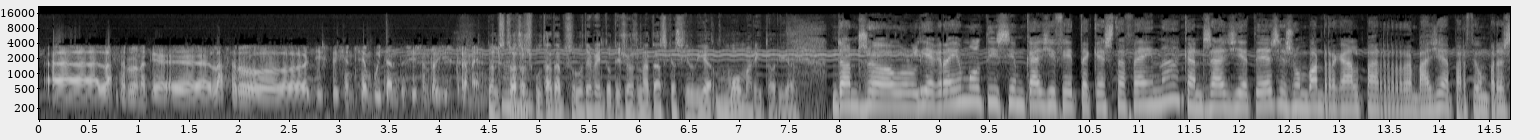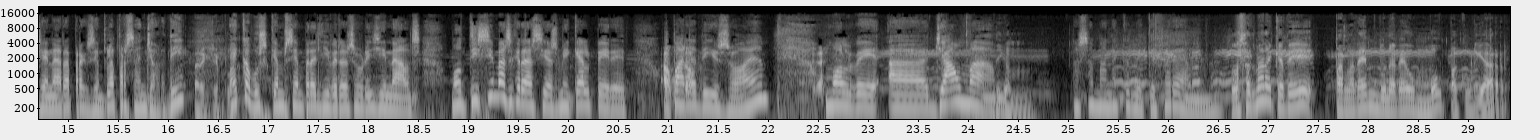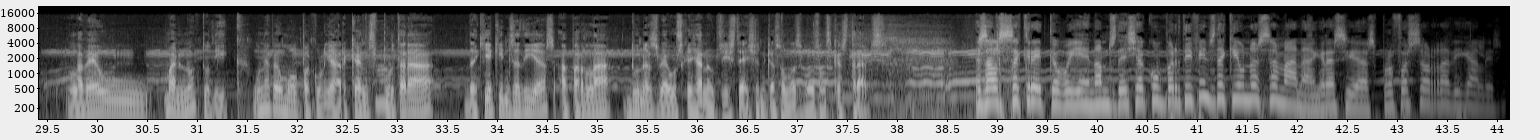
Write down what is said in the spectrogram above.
Uh, Lázaro, en aqu- eh, Lázaro existeixen 186 enregistraments. Doncs tu has escoltat absolutament tot, i això és una tasca, Sílvia, molt meritòria. Doncs uh, li agraïm moltíssim que hagi fet aquesta feina, que ens hagi atès. És un bon regal per, vaja, per fer un present ara, per exemple, per Sant Jordi. Per exemple. Eh, que busquem sempre llibres originals. Moltíssimes gràcies, Miquel Pérez. A O Paradiso, eh? Gràcies. Molt bé. Uh, Jaume, Digue'm. La setmana que ve què farem? La setmana que ve parlarem d'una veu molt peculiar, la veu... Bueno, no t'ho dic, una veu molt peculiar, que ens portarà d'aquí a 15 dies a parlar d'unes veus que ja no existeixen, que són les veus dels castrats. És el secret que avui no ens deixa compartir fins d'aquí una setmana. Gràcies, professor Radigales.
